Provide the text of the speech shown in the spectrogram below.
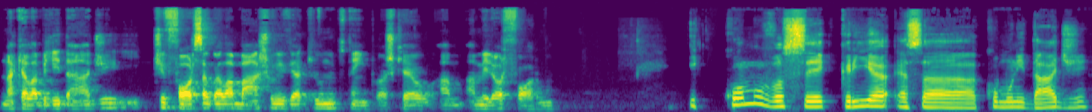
naquela habilidade e te força a goela abaixo viver aquilo muito tempo. Eu acho que é a, a melhor forma. E como você cria essa comunidade,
